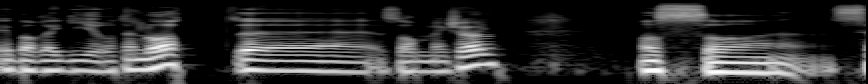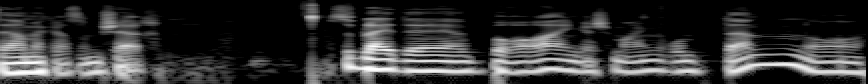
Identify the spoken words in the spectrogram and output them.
Jeg bare gir ut en låt uh, som meg sjøl, og så ser vi hva som skjer. Så ble det bra engasjement rundt den, og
